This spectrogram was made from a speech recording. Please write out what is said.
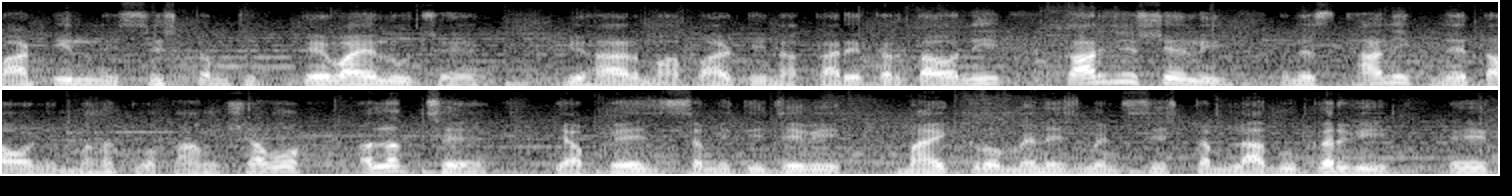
પાટીલની સિસ્ટમથી ટેવાયેલું છે. બિહારમાં પાર્ટીના કાર્યકર્તાઓની કાર્યશૈલી અને સ્થાનિક નેતાઓની મહત્વકાંક્ષાઓ અલગ છે. ત્યાં પેજ સમિતિ જેવી માઇક્રો મેનેજમેન્ટ સિસ્ટમ લાગુ કરવી એ એક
